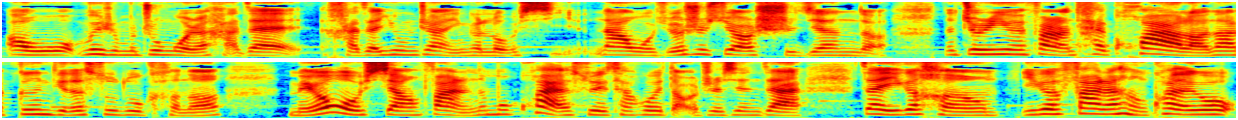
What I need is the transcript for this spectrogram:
哦，我为什么中国人还在还在用这样一个陋习？那我觉得是需要时间的，那就是因为发展太快了，那更迭的速度可能没有像发展那么快，所以才会导致现在在一个很一个发展很快的一个。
